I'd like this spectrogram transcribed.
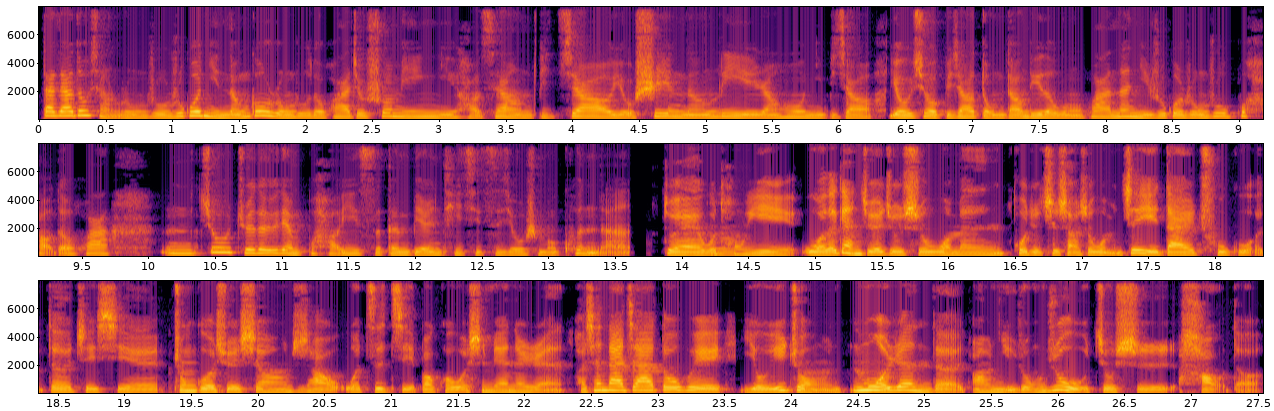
大家都想融入。如果你能够融入的话，就说明你好像比较有适应能力，然后你比较优秀，比较懂当地的文化。那你如果融入不好的话，嗯，就觉得有点不好意思跟别人提起自己有什么困难。对，我同意。我的感觉就是，我们或者至少是我们这一代出国的这些中国学生，至少我自己，包括我身边的人，好像大家都会有一种默认的啊，你融入就是好的，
